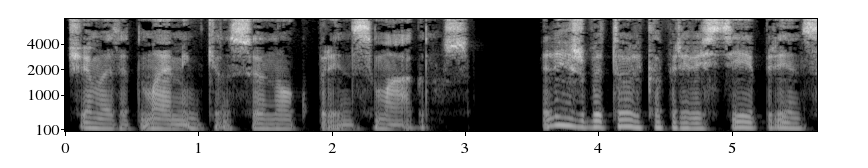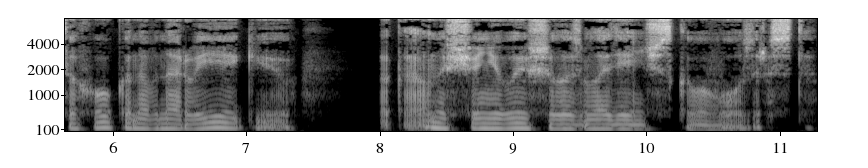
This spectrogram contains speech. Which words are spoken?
чем этот маменькин сынок принц Магнус. Лишь бы только привести принца Хокона в Норвегию, пока он еще не вышел из младенческого возраста.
